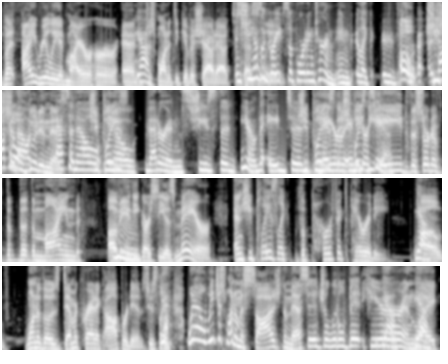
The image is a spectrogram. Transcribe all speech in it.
But I really admire her and Yeah. just wanted to give a shout out to And she has a great supporting turn in like uh, Oh, uh, she's so about good in this. SNL, She plays- you know, veterans. She's the you know the aide to she plays Mayor the, she Andy plays the aide, the sort of the the, the mind of Mhm. Andy Garcia's mayor, and she plays like the perfect parody Yeah, of one of those Democratic operatives who's like, well, we just want to massage the message a little bit here, Yeah, and yeah. like,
